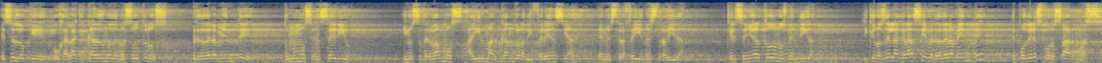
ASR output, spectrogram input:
Eso es lo que ojalá que cada uno de nosotros verdaderamente tomemos en serio y nos atrevamos a ir marcando la diferencia en nuestra fe y en nuestra vida. Que el Señor a todos nos bendiga y que nos dé la gracia verdaderamente de poder esforzarnos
